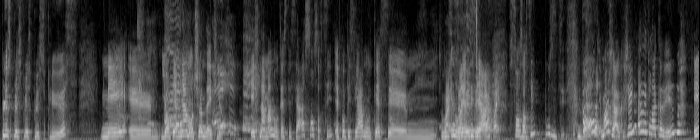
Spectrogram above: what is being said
plus, plus, plus, plus, plus. Mais euh, ils ont permis à mon chum d'être là. Et finalement, nos tests PCR sont sortis. Euh, pas PCR, nos tests. euh, ouais, nos tests PCR, PCR sont sortis positifs. Donc, moi, j'ai accouché avec la COVID et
